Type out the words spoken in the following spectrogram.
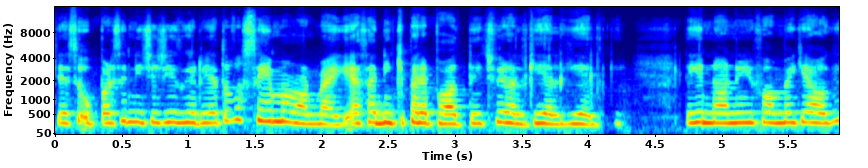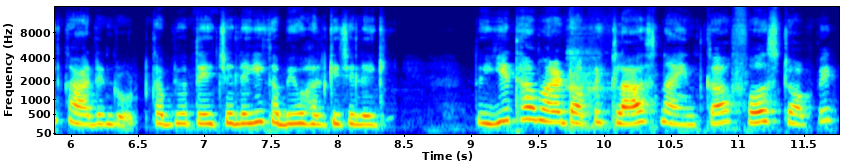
जैसे ऊपर से नीचे चीज़ गिर रही है तो वो सेम अमाउंट में आएगी। ऐसा नहीं कि पहले बहुत तेज़, फिर हल्की हल्की हल्की। लेकिन नॉन यूनिफॉर्म में क्या होगी? कार्डन रोड कभी वो तेज़ चलेगी, कभी वो हल्की चलेगी। तो ये था हमारा टॉपिक क्लास नाइन्थ का। फ़र्स्ट टॉपिक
